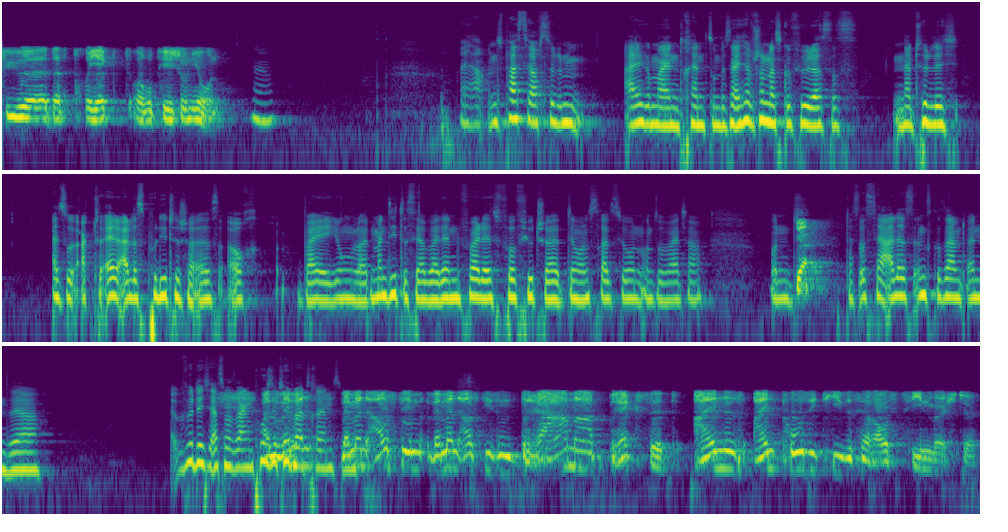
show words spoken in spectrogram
für das Projekt Europäische Union. Ja. ja, und es passt ja auch zu dem allgemeinen Trend so ein bisschen. Ich habe schon das Gefühl, dass es natürlich, also aktuell alles politischer ist, auch bei jungen Leuten. Man sieht es ja bei den Fridays for Future Demonstrationen und so weiter. Und ja. das ist ja alles insgesamt ein sehr würde ich erstmal sagen, positiver also wenn man, Trend. Wenn man aus dem, wenn man aus diesem Drama Brexit eines, ein Positives herausziehen möchte,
